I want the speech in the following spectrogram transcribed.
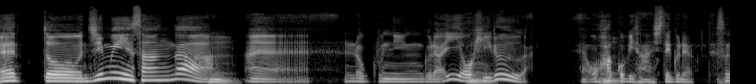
えっと、事務員さんが、うん。えー、6人ぐらい、お昼、お運びさんしてくれるんです。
